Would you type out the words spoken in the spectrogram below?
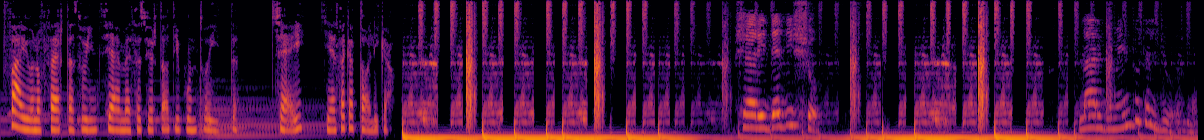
Fai un'offerta su insiemesacerdoti.it. CEI, Chiesa Cattolica. Sherry Daddy Show. L'argomento del giorno.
